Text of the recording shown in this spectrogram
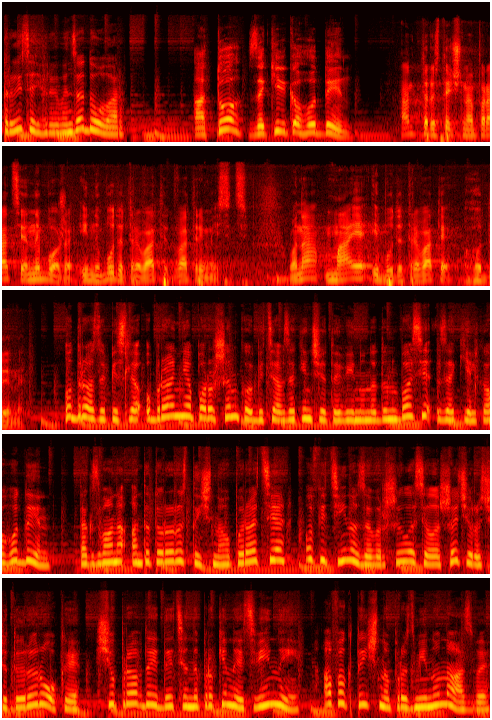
30 гривень за долар. А то за кілька годин. Антитерористична операція не може і не буде тривати 2-3 місяці. Вона має і буде тривати години. Одразу після обрання Порошенко обіцяв закінчити війну на Донбасі за кілька годин. Так звана антитерористична операція офіційно завершилася лише через 4 роки. Щоправда, йдеться не про кінець війни, а фактично про зміну назви.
